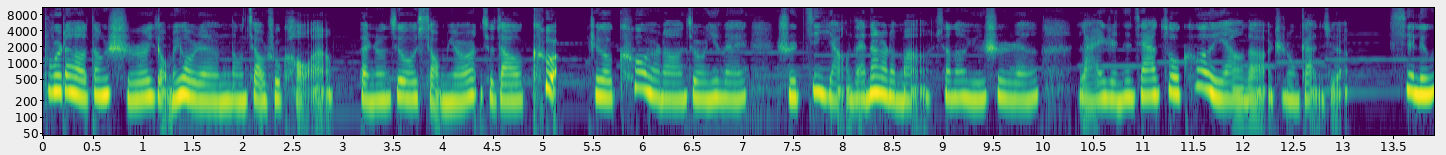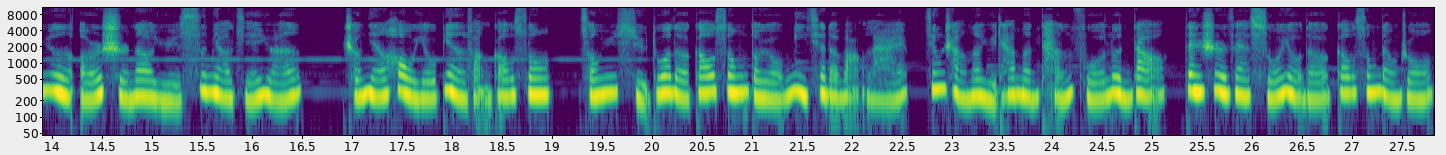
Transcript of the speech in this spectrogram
不知道当时有没有人能叫出口啊？反正就小名儿就叫客。这个客呢，就是因为是寄养在那儿的嘛，相当于是人来人家家做客一样的这种感觉。谢灵运儿时呢与寺庙结缘，成年后又遍访高僧，曾与许多的高僧都有密切的往来，经常呢与他们谈佛论道。但是在所有的高僧当中，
